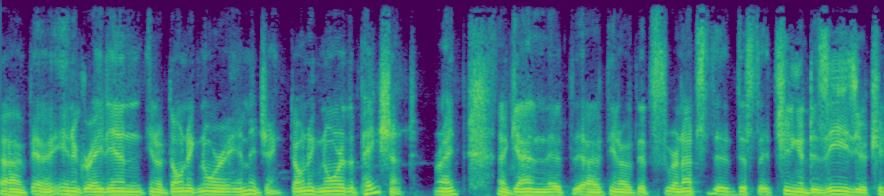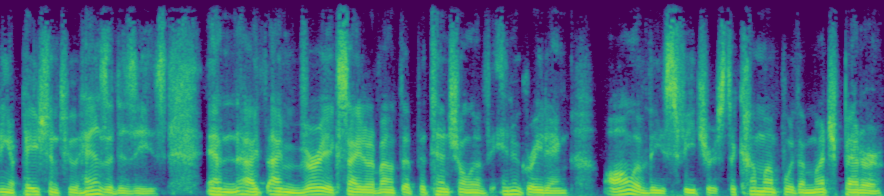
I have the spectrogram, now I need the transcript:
uh, uh integrate in, you know, don't ignore imaging, don't ignore the patient, right? Again, it, uh, you know, it's we're not just treating a disease; you're treating a patient who has a disease, and I, am very excited about the potential of integrating all of these features to come up with a much better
